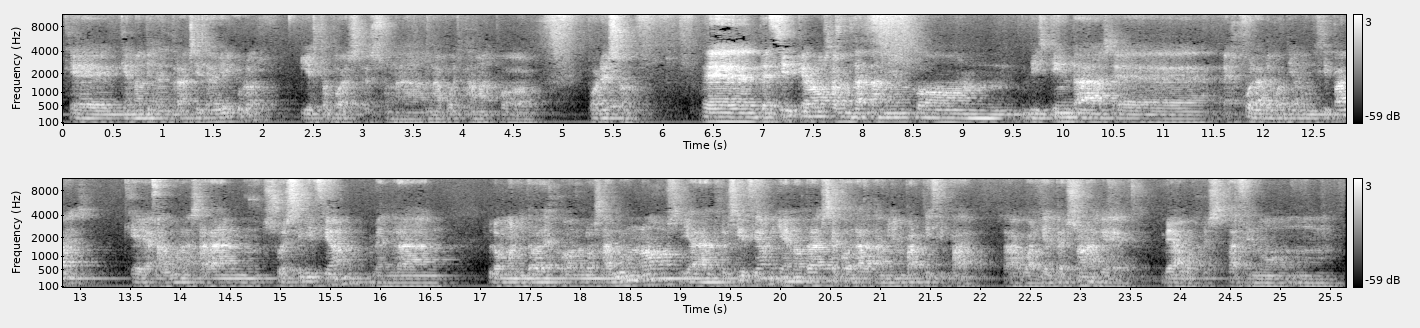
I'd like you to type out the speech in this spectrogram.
que, que no tienen tránsito de vehículos y esto pues es una, una apuesta más por, por eso. Eh, decir que vamos a contar también con distintas eh, escuelas deportivas municipales, que algunas harán su exhibición, vendrán los monitores con los alumnos y harán su exhibición y en otras se podrá también participar. O sea, cualquier persona que vea pues, que se está haciendo un,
